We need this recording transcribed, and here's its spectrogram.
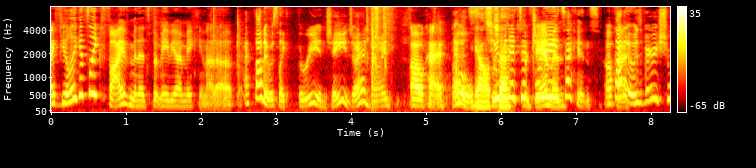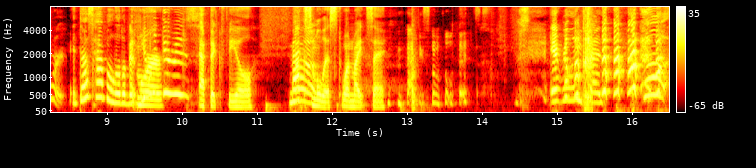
I feel like it's like five minutes, but maybe I'm making that up. I thought it was like three and change. I had no idea. Oh, okay. Oh, Yeah, I'll two check. minutes and forty-eight seconds. I thought it was very short. It does have a little bit more like there epic feel. Oh. Maximalist, one might say. Maximalist. It really says. well,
